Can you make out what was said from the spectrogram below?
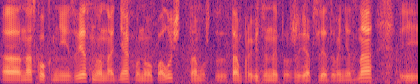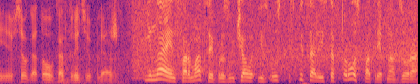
А, насколько мне известно, на днях он его получит, потому что там проведены тоже и обследования дна, и все готово к открытию пляжа. Иная информация прозвучала из уст специалистов Роспотребнадзора.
